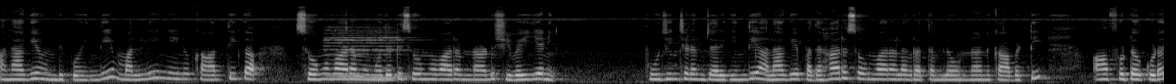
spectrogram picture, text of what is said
అలాగే ఉండిపోయింది. మళ్ళీ నేను కార్తీక సోమవారం మొదటి సోమవారం నాడు శివయ్యని పూజించడం జరిగింది. అలాగే పదహారు సోమవారాల వ్రతంలో ఉన్నాను కాబట్టి ఆ ఫోటో కూడా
